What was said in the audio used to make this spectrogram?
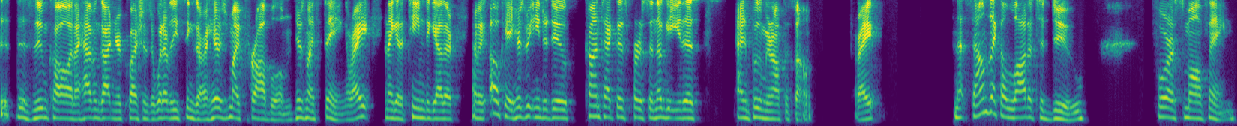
uh, this Zoom call, and I haven't gotten your questions or whatever these things are. Here's my problem. Here's my thing, right? And I get a team together. I'm like, okay, here's what you need to do. Contact this person. They'll get you this, and boom, you're off the phone, right? And that sounds like a lot of to do for a small thing.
